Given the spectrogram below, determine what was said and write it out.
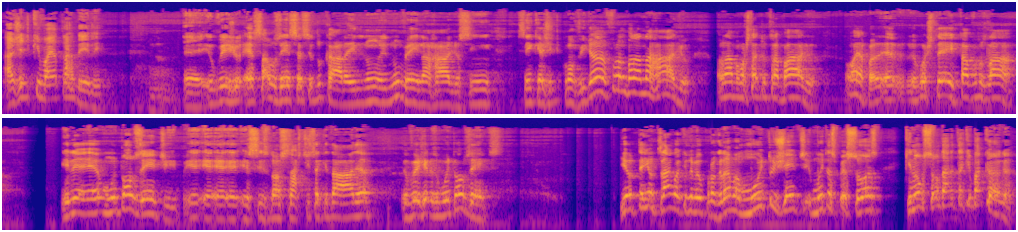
A gente que vai atrás dele. É, eu vejo essa ausência assim, do cara. Ele não, ele não vem na rádio assim, sem que a gente convide. Ah, fulano, vai lá na rádio. Vai lá para mostrar teu trabalho. Olha, é, eu gostei, tá, vamos lá. Ele é muito ausente. Esses nossos artistas aqui da área, eu vejo eles muito ausentes. E eu tenho trago aqui no meu programa muito gente, muitas pessoas que não são da área Taquibacanga.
